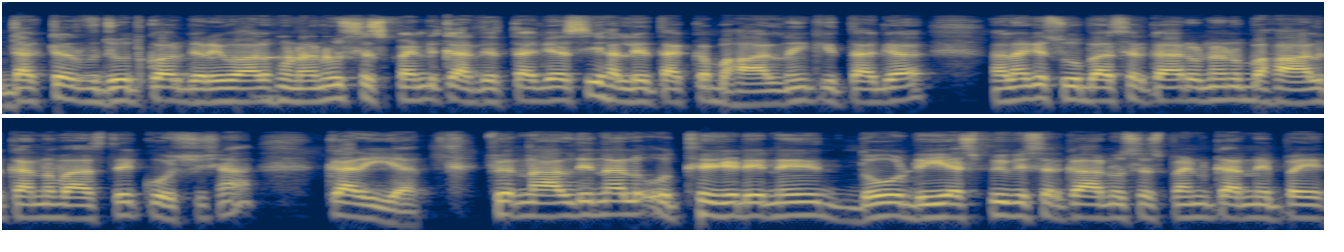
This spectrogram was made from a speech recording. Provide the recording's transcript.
ਡਾਕਟਰ ਵਜੋਤ ਕੌਰ ਗਰੇਵਾਲ ਹੋਣਾ ਨੂੰ ਸਸਪੈਂਡ ਕਰ ਦਿੱਤਾ ਗਿਆ ਸੀ। ਹੱਲੇ ਤੱਕ ਬਹਾਲ ਨਹੀਂ ਕੀਤਾ ਗਿਆ। ਹਾਲਾਂਕਿ ਸੂਬਾ ਸਰਕਾਰ ਉਹਨਾਂ ਨੂੰ ਬਹਾਲ ਕਰਨ ਵਾਸਤੇ ਕੋਸ਼ਿਸ਼ਾਂ ਕਰ ਰਹੀ ਹੈ। ਫਿਰ ਨਾਲ ਦੀ ਨਾਲ ਉੱਥੇ ਜਿਹੜੇ ਨੇ ਦੋ ਡੀਐਸਪੀ ਵੀ ਸਰਕਾਰ ਨੂੰ ਸਸਪੈਂਡ ਕਰਨੇ ਪਏ।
